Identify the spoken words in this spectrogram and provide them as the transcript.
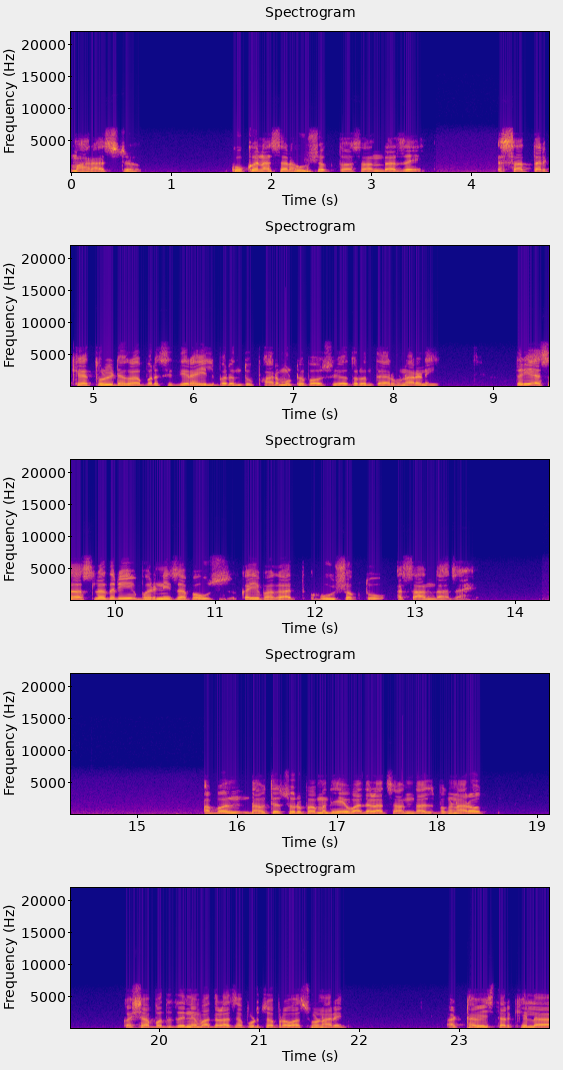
महाराष्ट्र कोकण असं राहू शकतं असा अंदाज आहे. सात तारखेला थोडी ढगाळ परिस्थिती राहील परंतु फार मोठं पावसाळी वातावरण तयार होणार नाही. तरी असं असलं तरी भरणीचा पाऊस काही भागात होऊ शकतो असा अंदाज आहे. आपण धावत्या स्वरूपामध्ये वादळाचा अंदाज बघणार आहोत. कशा पद्धतीने वादळाचा पुढचा प्रवास होणार आहे? अठ्ठावीस तारखेला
